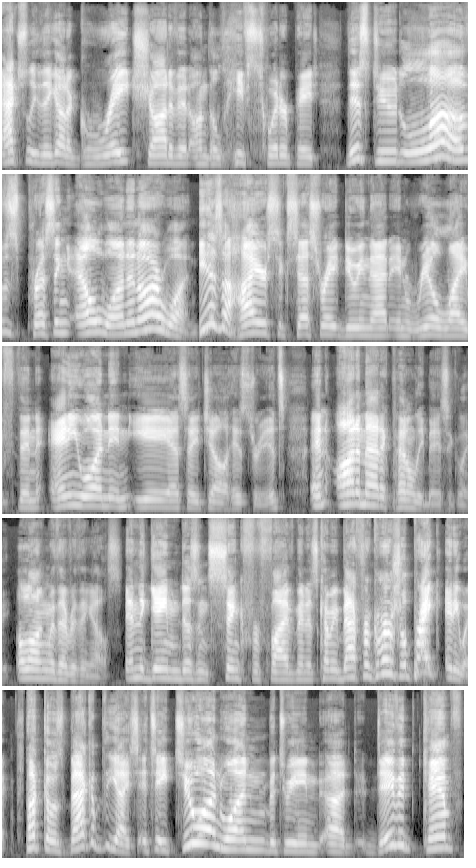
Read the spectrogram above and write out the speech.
Actually, they got a great shot of it on the Leafs Twitter page. This dude loves pressing L1 and R1. He has a higher success rate doing that in real life than anyone in EASHL history. It's an automatic penalty, basically, along with everything else. And the game doesn't sink for five minutes coming back from commercial break. Anyway, puck goes back up the ice. It's a two on one between uh, David Kampf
